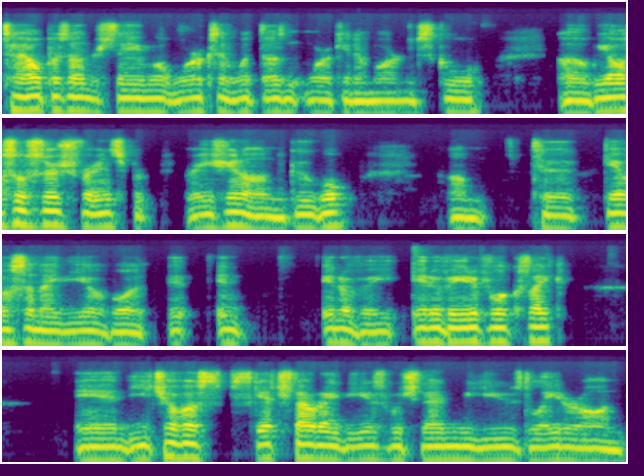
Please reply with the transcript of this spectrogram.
to help us understand what works and what doesn't work in a modern school. Uh, we also searched for inspiration on Google um, to give us an idea of what it, in, innovate innovative looks like and each of us sketched out ideas which then we used later on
